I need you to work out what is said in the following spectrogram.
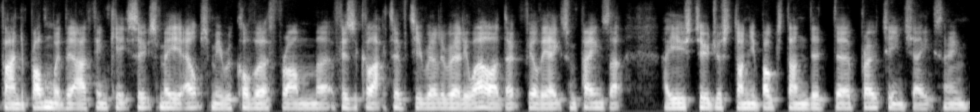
find a problem with it. I think it suits me. It helps me recover from uh, physical activity really really well. I don't feel the aches and pains that i used to just on your bog standard uh, protein shakes. And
